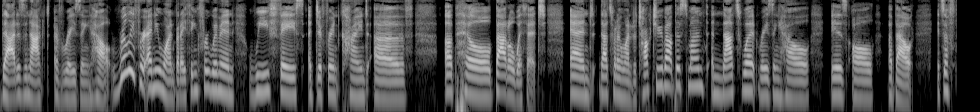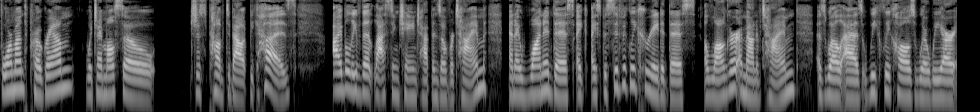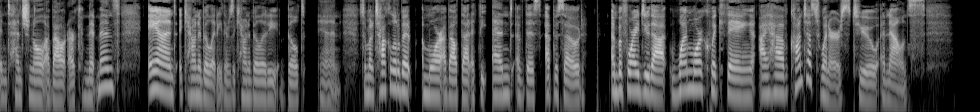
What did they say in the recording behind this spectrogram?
that is an act of raising hell. Really for anyone, but I think for women, we face a different kind of uphill battle with it. And that's what I wanted to talk to you about this month. And that's what Raising Hell is all about. It's a four month program, which I'm also just pumped about because I believe that lasting change happens over time. And I wanted this, I, I, specifically created this a longer amount of time, as well as weekly calls where we are intentional about our commitments and accountability. There's accountability built in. So I'm going to talk a little bit more about that at the end of this episode. And before I do that, one more quick thing. I have contest winners to announce.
